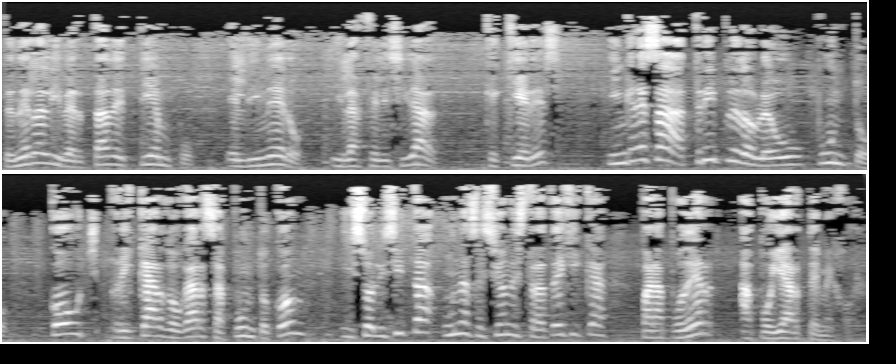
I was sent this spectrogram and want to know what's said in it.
tener la libertad de tiempo, el dinero y la felicidad que quieres, ingresa a www.coachricardogarza.com y solicita una sesión estratégica para poder apoyarte mejor.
